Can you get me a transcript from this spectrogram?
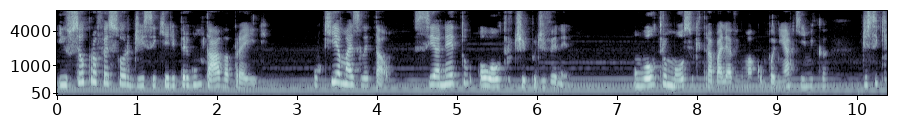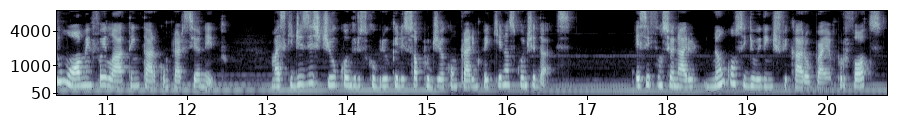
e o seu professor disse que ele perguntava para ele: o que é mais letal, cianeto ou outro tipo de veneno? Um outro moço que trabalhava em uma companhia química disse que um homem foi lá tentar comprar cianeto, mas que desistiu quando descobriu que ele só podia comprar em pequenas quantidades. Esse funcionário não conseguiu identificar O'Brien por fotos,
